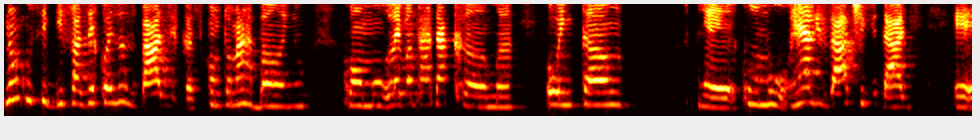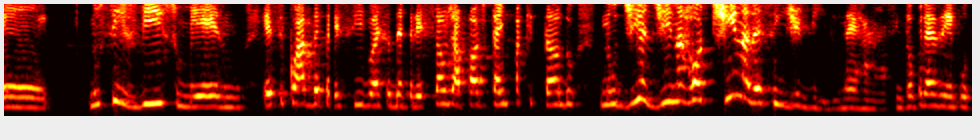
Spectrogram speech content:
não conseguir fazer coisas básicas, como tomar banho, como levantar da cama, ou então é, como realizar atividades é, no serviço mesmo. Esse quadro depressivo, essa depressão já pode estar impactando no dia a dia, na rotina desse indivíduo, né, Rafa? Então, por exemplo,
